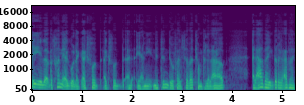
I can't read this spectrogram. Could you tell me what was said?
إي لا بس خليني أقول لك أقصد أقصد يعني نتندو فلسفتهم في الألعاب. ألعابها يقدر يلعبها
